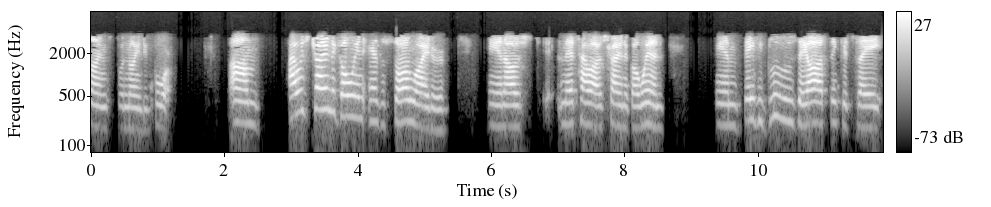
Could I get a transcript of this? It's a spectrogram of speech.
songs for 94. Um, I was trying to go in as a songwriter, and I was, and that's how I was trying to go in. And Baby Blues, they all think it's a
